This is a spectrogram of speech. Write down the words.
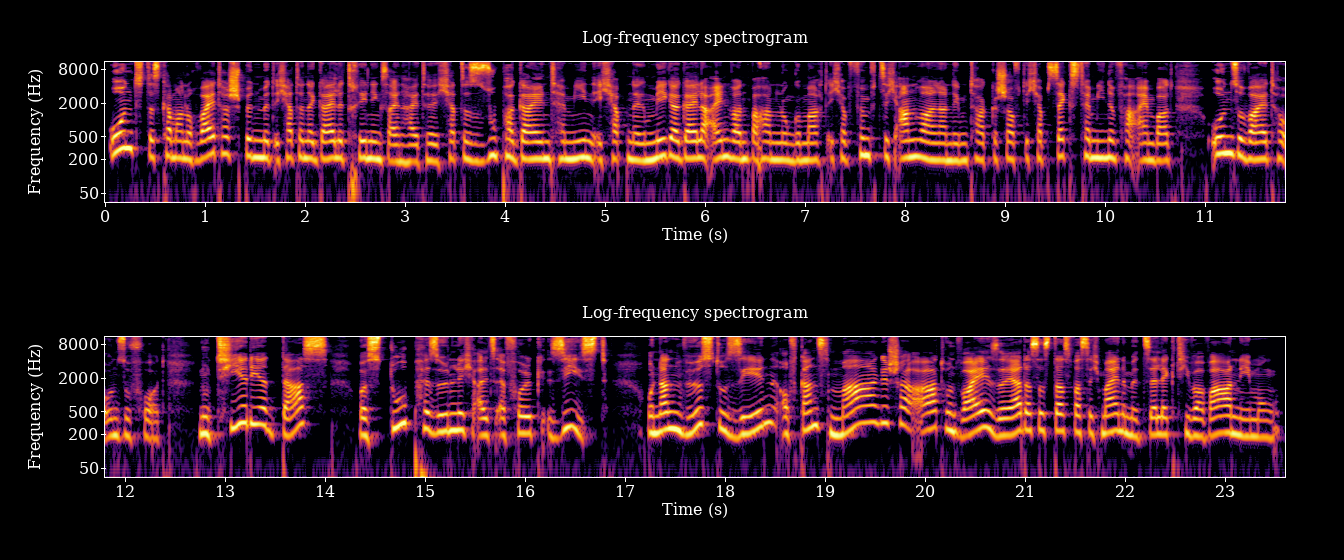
Und das kann man noch weiterspinnen mit, ich hatte eine geile Trainingseinheit, ich hatte super geilen Termin, ich habe eine mega geile Einwandbehandlung gemacht, ich habe 50 Anwahlen an dem Tag geschafft, ich habe sechs Termine vereinbart und so weiter und so fort. Notier dir das, was du persönlich als Erfolg siehst. Und dann wirst du sehen, auf ganz magische Art und Weise, ja, das ist das, was ich meine mit selektiver Wahrnehmung,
